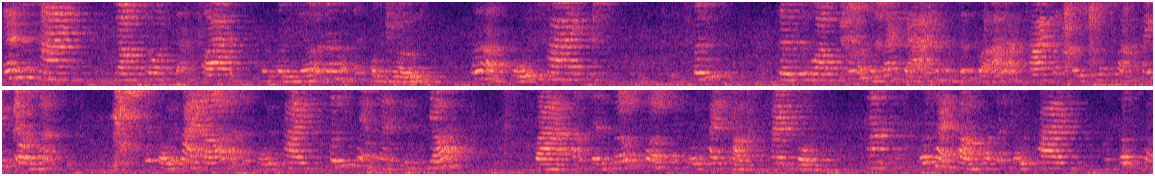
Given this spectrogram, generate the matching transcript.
cái thứ hai trong siêu âm sản khoa mình cần nhớ đó là cái thuật ngữ, đó là tuổi thai tính. Trên siêu âm tức là mình đang trả cho mình kết quả là thai có thể trong khoảng mấy tuần á. Cái tuổi thai đó là cái tuổi thai tính theo ngày kinh chót và nó sẽ lớn hơn cái tuổi thai thần hai tuần. Ha, tuổi thai thần là cái tuổi thai mình tính theo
